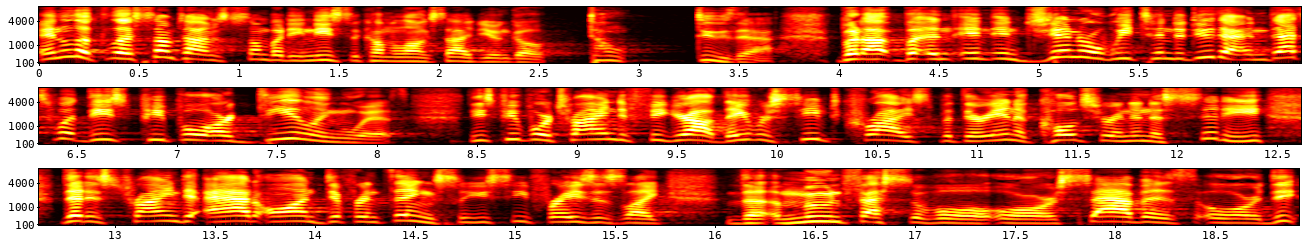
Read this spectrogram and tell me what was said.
and look, look, sometimes somebody needs to come alongside you and go, Don't do that. But, uh, but in, in, in, general, we tend to do that. And that's what these people are dealing with. These people are trying to figure out. They received Christ, but they're in a culture and in a city that is trying to add on different things. So you see phrases like the moon festival or Sabbath or the,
